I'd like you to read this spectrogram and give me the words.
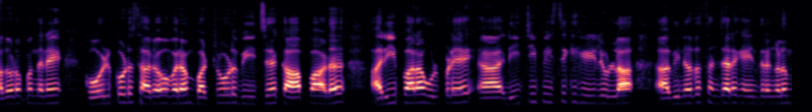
അതോടൊപ്പം തന്നെ കോഴിക്കോട് സരോവരം ബട്രോഡ് ബീച്ച് കാപ്പാട് അരീപ്പാറ ഉൾപ്പെടെ ഡി ടി പി സിക്ക് കീഴിലുള്ള വിനോദസഞ്ചാര കേന്ദ്രങ്ങളും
